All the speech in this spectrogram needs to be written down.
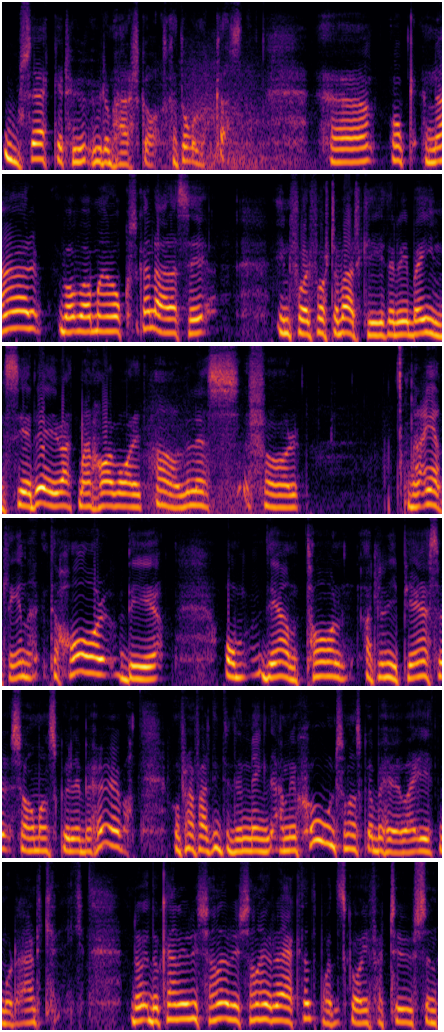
osäkert hur, hur de här ska, ska tolkas. Eh, och när, vad, vad, man också kan lära sig inför första världskriget, eller börja inse, det är ju att man har varit alldeles för... Man egentligen inte har det om det antal artilleripjäser som man skulle behöva. Och framförallt inte den mängd ammunition som man skulle behöva i ett modernt krig. Då, då kan ju ryssarna, ryssarna har ju räknat på att det ska ungefär tusen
